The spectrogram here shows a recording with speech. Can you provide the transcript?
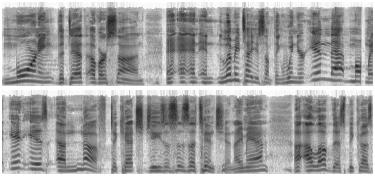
mourning the death of her son. And, and, and let me tell you something. When you're in that moment, it is enough to catch Jesus' attention. Amen? I, I love this because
